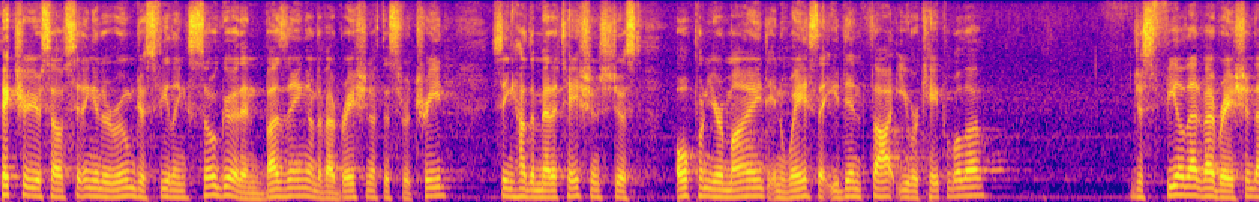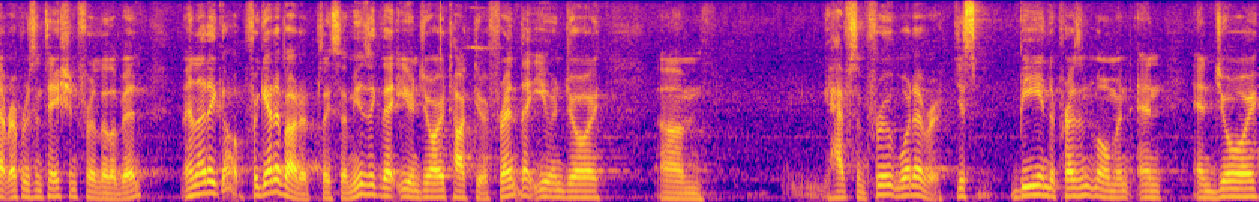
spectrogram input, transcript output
picture yourself sitting in the room just feeling so good and buzzing on the vibration of this retreat, seeing how the meditations just open your mind in ways that you didn't thought you were capable of just feel that vibration, that representation for a little bit, and let it go. Forget about it. Play some music that you enjoy, talk to a friend that you enjoy, um, have some fruit, whatever. Just be in the present moment and enjoy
